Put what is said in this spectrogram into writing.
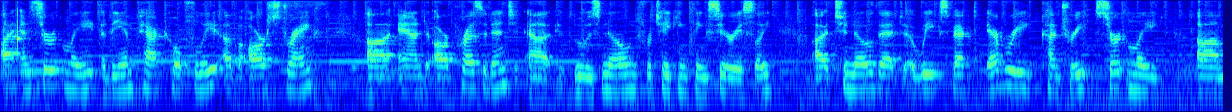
uh, and certainly the impact, hopefully, of our strength uh, and our president, uh, who is known for taking things seriously, uh, to know that we expect every country, certainly um,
